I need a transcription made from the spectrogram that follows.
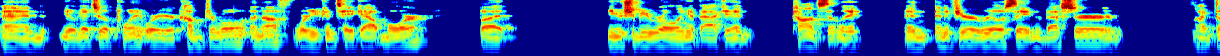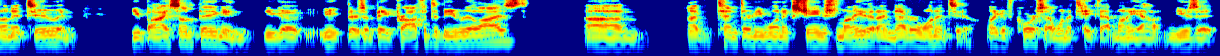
And you'll get to a point where you're comfortable enough where you can take out more, but you should be rolling it back in constantly. And and if you're a real estate investor, and I've done it too, and you buy something and you go, you, there's a big profit to be realized. Um, I've 1031 exchanged money that I never wanted to. Like, of course, I want to take that money out and use it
